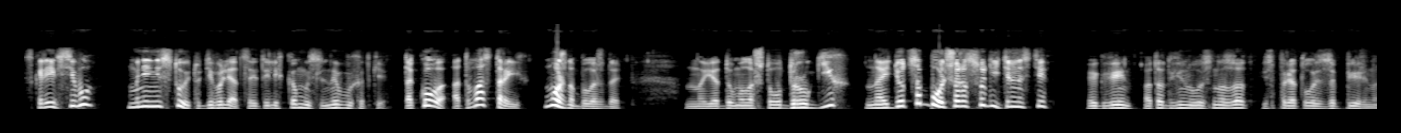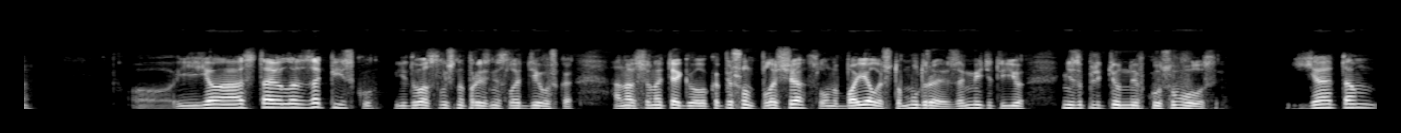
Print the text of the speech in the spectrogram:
«Скорее всего, мне не стоит удивляться этой легкомысленной выходке. Такого от вас троих можно было ждать. Но я думала, что у других найдется больше рассудительности. Эгвин отодвинулась назад и спряталась за перину. «Я оставила записку», — едва слышно произнесла девушка. Она все натягивала капюшон плаща, словно боялась, что мудрая заметит ее незаплетенные в косу волосы. «Я там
